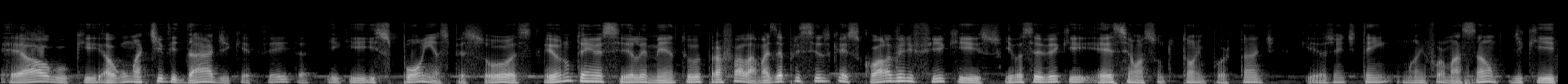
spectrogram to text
É algo que alguma atividade que é feita e que expõe as pessoas? Eu não tenho esse elemento para falar, mas é preciso que a escola verifique isso. E você vê que esse é um assunto tão importante que a gente tem uma informação de que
